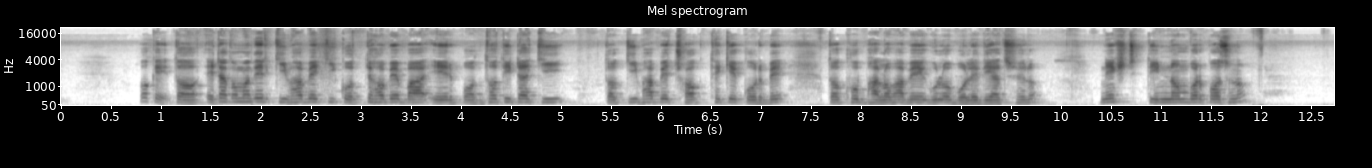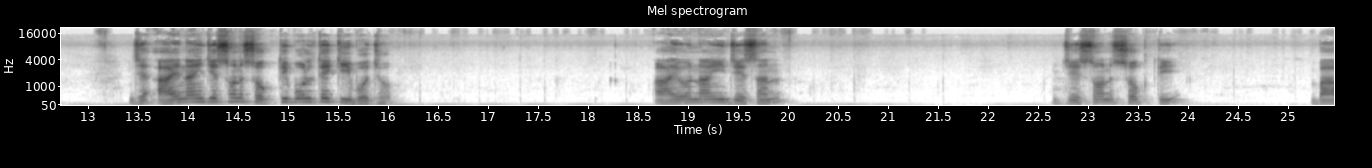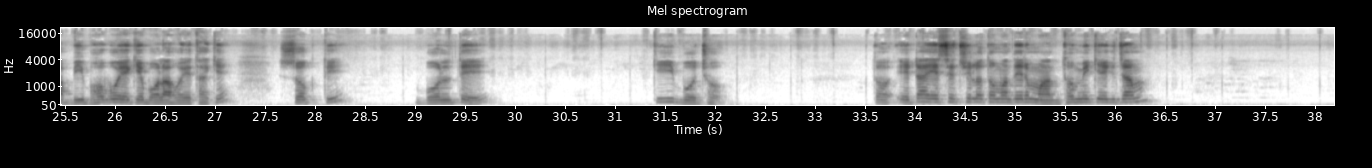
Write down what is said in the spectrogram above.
ওকে তো এটা তোমাদের কীভাবে কি করতে হবে বা এর পদ্ধতিটা কি? তো কীভাবে ছক থেকে করবে? তো খুব ভালোভাবে এগুলো বলে দেওয়া ছিল। নেক্সট তিন নম্বর প্রশ্ন। যে আয়নাইজেশন শক্তি বলতে কি বোঝো? আয়োনাইজেশন জেসন শক্তি বা বিভব একে বলা হয়ে থাকে। শক্তি বলতে কি বোঝো। তো এটা এসেছিল তোমাদের মাধ্যমিক এক্সাম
